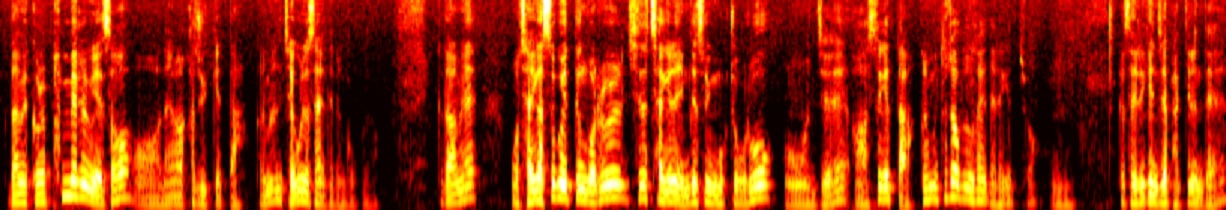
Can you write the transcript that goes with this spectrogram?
그 다음에 그걸 판매를 위해서 어, 내가 가지고 있겠다. 그러면 재고자산이 되는 거고요. 그 다음에 뭐 자기가 쓰고 있던 거를 시세 차익이나 임대 수익 목적으로 어, 이제 아, 쓰겠다. 그러면 투자 부동산이 되겠죠. 음. 그래서 이렇게 이제 바뀌는데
